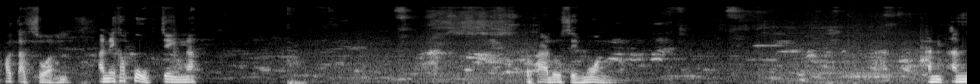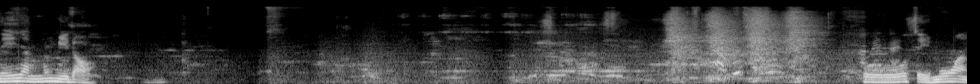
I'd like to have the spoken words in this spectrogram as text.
เขาจัดสวน อันนี้เขาปลูกจริงนะจะพาดูสีม่วง อันอันนี้ยังไม่มีดอก โอ้สีม่วง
